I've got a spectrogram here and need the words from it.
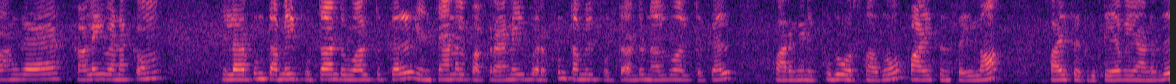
வாங்க. காலை வணக்கம். எல்லாருக்கும் தமிழ் புத்தாண்டு வாழ்த்துக்கள். என் சேனல் பார்க்குற அனைவருக்கும் தமிழ் புத்தாண்டு நல்வாழ்த்துக்கள். பாருங்கள் இன்றைக்கி புது வருஷம் அதுவும் பாயசம் செய்யலாம். பாயசத்துக்கு தேவையானது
